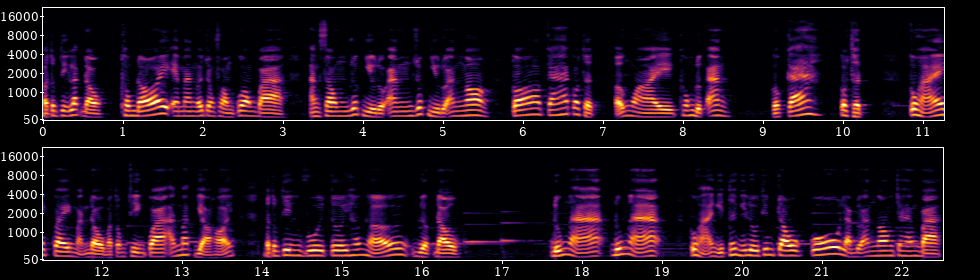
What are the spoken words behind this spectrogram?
Bà Thông Thiên lắc đầu, không đói, em ăn ở trong phòng của ông bà, ăn xong rất nhiều đồ ăn, rất nhiều đồ ăn ngon, có cá, có thịt, ở ngoài không được ăn, có cá, có thịt. Cô Hải quay mạnh đầu bà Thông Thiên qua ánh mắt dò hỏi, bà Thông Thiên vui tươi hớn hở, gật đầu. Đúng ạ, à, đúng ạ. À. Cô Hải nghĩ tới nghĩ lui Thiếm Trâu, cố làm đồ ăn ngon cho hai ông bà.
